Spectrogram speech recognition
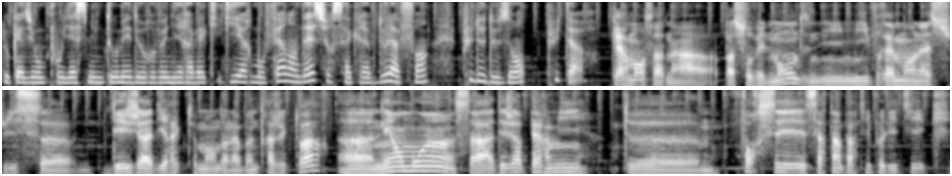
L'occasion pour Yasmine Thomé de revenir avec Guillermo Fernandez sur sa grève de la faim plus de deux ans plus tard. Clairement, ça n'a pas sauvé le monde, ni mis vraiment la Suisse euh, déjà directement dans la bonne trajectoire. Euh, néanmoins, ça a déjà permis de forcer certains partis politiques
